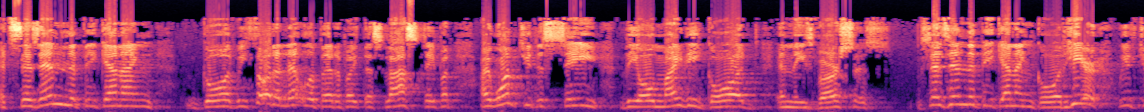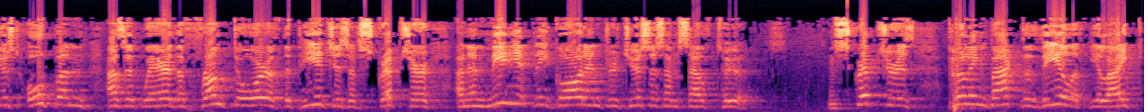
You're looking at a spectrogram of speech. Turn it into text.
it says, In the beginning, God. We thought a little bit about this last day, but I want you to see the Almighty God in these verses. It says, In the beginning, God. Here, we've just opened, as it were, the front door of the pages of Scripture, and immediately God introduces Himself to us. And Scripture is pulling back the veil, if you like,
